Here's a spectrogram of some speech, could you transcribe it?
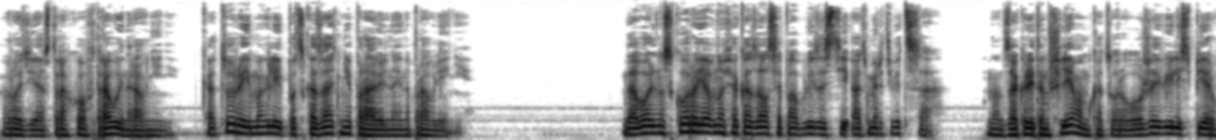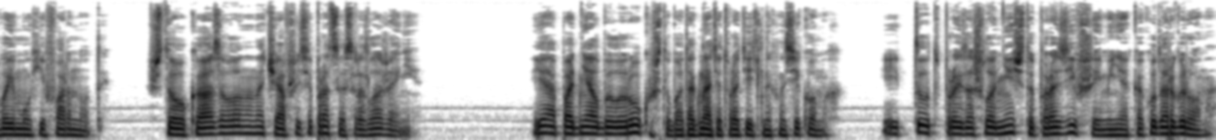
вроде острохов травы на равнине, которые могли подсказать мне правильное направление. Довольно скоро я вновь оказался поблизости от мертвеца, над закрытым шлемом которого уже вились первые мухи-фарноты, что указывало на начавшийся процесс разложения. Я поднял было руку, чтобы отогнать отвратительных насекомых, и тут произошло нечто, поразившее меня, как удар грома.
